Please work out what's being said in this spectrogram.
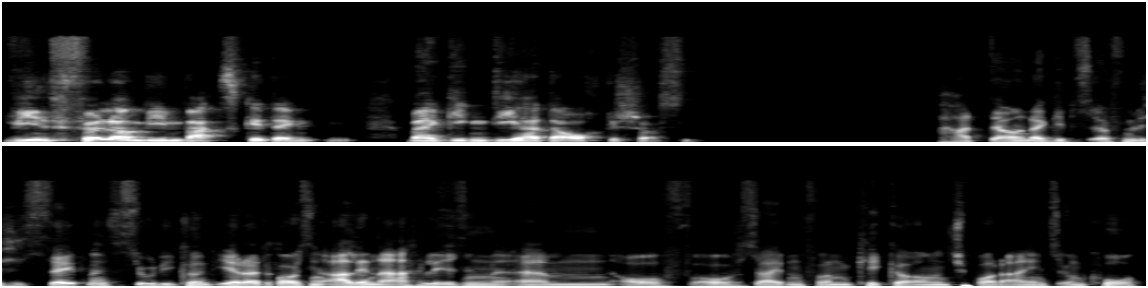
wie ein Völler und wie ein Watzke denken, weil gegen die hat er auch geschossen. Hat er und da gibt es öffentliche Statements zu, die könnt ihr da draußen alle nachlesen ähm, auf, auf Seiten von Kicker und Sport 1 und Co.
